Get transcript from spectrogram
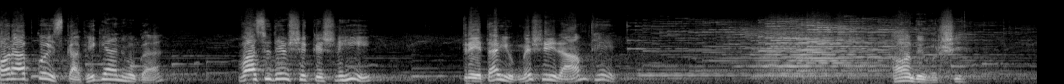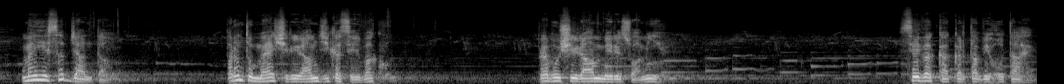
और आपको इसका भी ज्ञान होगा, वासुदेव श्री कृष्ण ही त्रेता युग में श्री राम थे। हाँ देवर्षि, मैं ये सब जानता हूँ, परंतु मैं श्री राम जी का सेवक हूँ। प्रभु श्री राम मेरे स्वामी हैं। सेवक का कर्तव्य होता है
